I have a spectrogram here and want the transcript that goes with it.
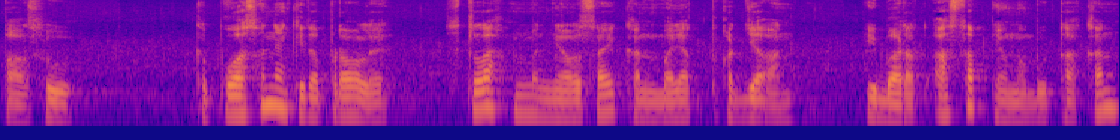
palsu. Kepuasan yang kita peroleh setelah menyelesaikan banyak pekerjaan ibarat asap yang membutakan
